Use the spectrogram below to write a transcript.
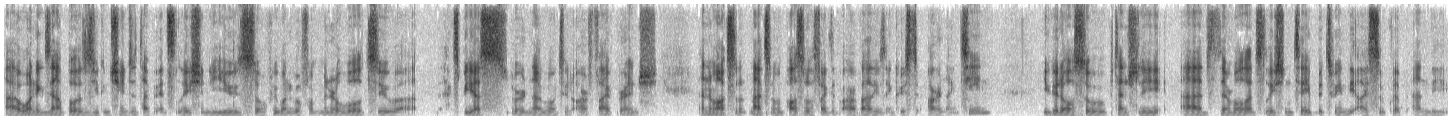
Uh, one example is you can change the type of insulation you use. So if we want to go from mineral wool to uh, XPS, we're now going to an R5 per inch and the maximum possible effective R value is increased to R19. You could also potentially add thermal insulation tape between the isoclip and the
